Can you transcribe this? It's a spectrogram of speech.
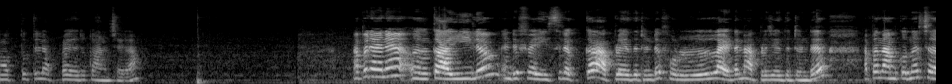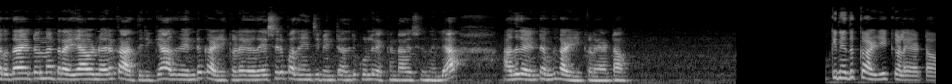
മൊത്തത്തിൽ അപ്ലൈ ചെയ്ത് കാണിച്ചു തരാം. അപ്പം ഞാൻ കയ്യിലും എന്റെ ഫേസിലൊക്കെ അപ്ലൈ ചെയ്തിട്ടുണ്ട്. ഫുള്ളായിട്ട് തന്നെ അപ്ലൈ ചെയ്തിട്ടുണ്ട്. അപ്പം നമുക്കൊന്ന് ചെറുതായിട്ടൊന്ന് ഡ്രൈ ആവുന്ന വരെ കാത്തിരിക്കുക അത് കഴിഞ്ഞിട്ട് കഴിക്കളയാം ഏകദേശം ഒരു പതിനഞ്ച് മിനിറ്റ് അതിൽ കൂടുതൽ വെക്കേണ്ട ആവശ്യമൊന്നുമില്ല. അത് കഴിഞ്ഞിട്ട് നമുക്ക് കഴിക്കളയാം കേട്ടോ. നമുക്കിനി ഇത് കഴുകിക്കളയാം കേട്ടോ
